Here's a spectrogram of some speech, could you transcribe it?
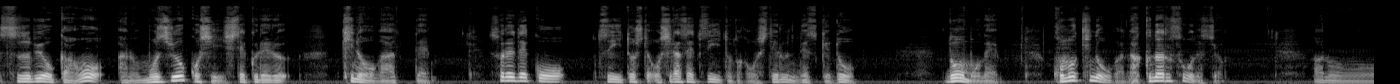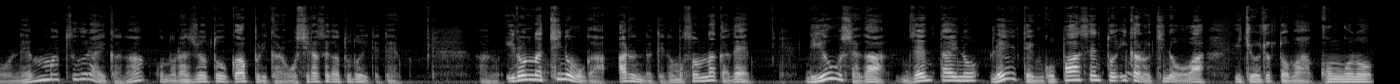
数秒間を、あの、文字起こししてくれる機能があって、それでこう、ツイートして、お知らせツイートとかをしてるんですけど、どうもね、この機能がなくなるそうですよ。あの年末ぐらいかなこのラジオトークアプリからお知らせが届いてて、あの、いろんな機能があるんだけども、その中で、利用者が全体の0.5%以下の機能は、一応ちょっとまあ今後の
